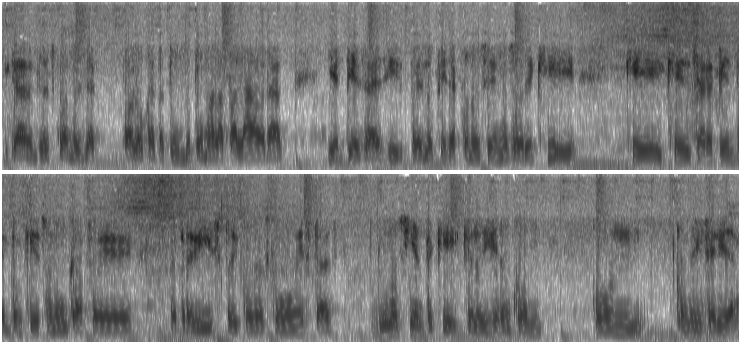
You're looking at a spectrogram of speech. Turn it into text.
Y claro, entonces cuando ya Pablo Catatumbo toma la palabra y empieza a decir pues lo que ya conocemos sobre que, que, que se arrepienten porque eso nunca fue, fue previsto y cosas como estas, uno siente que, que lo dijeron con, con, con sinceridad.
